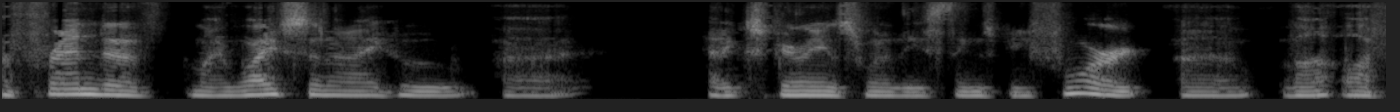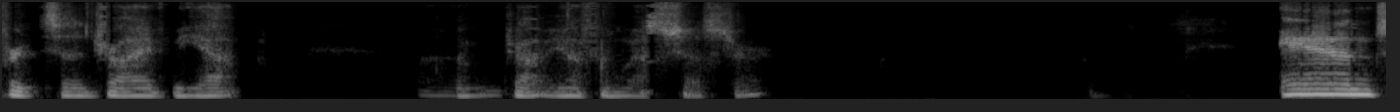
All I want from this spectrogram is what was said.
A friend of my wife's and I, who uh, had experienced one of these things before, uh, offered to drive me up, um, drop me off in Westchester. And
